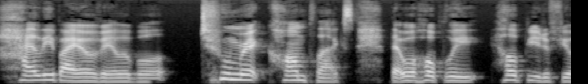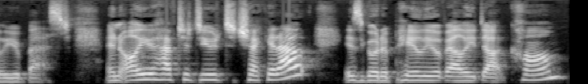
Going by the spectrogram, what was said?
highly bioavailable turmeric complex that will hopefully help you to feel your best. And all you have to do to check it out is go to paleovalley.com.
